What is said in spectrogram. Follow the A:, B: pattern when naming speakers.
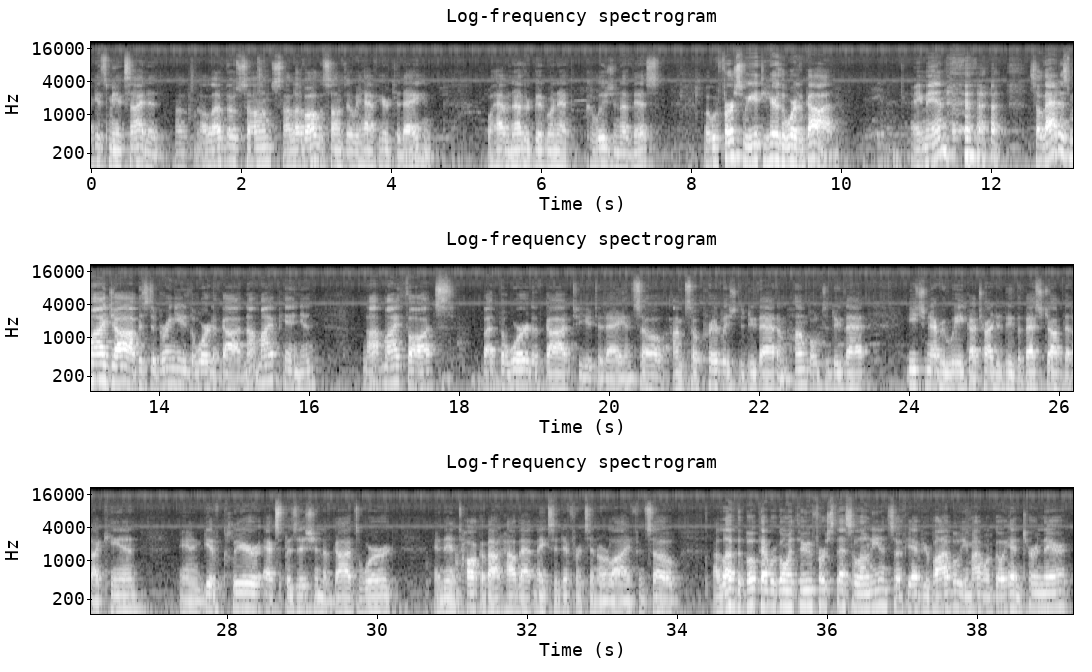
A: That gets me excited. I, I love those songs. I love all the songs that we have here today, and we'll have another good one at the conclusion of this. But we, first, we get to hear the Word of God. Amen. Amen? so that is my job: is to bring you the Word of God, not my opinion, not my thoughts, but the Word of God to you today. And so I'm so privileged to do that. I'm humbled to do that. Each and every week, I try to do the best job that I can and give clear exposition of God's Word and then talk about how that makes a difference in our life. And so I love the book that we're going through, First Thessalonians. So if you have your Bible, you might want to go ahead and turn there.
